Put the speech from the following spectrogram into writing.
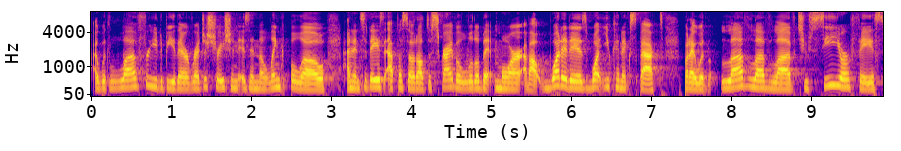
I would love for you to be there. Registration is in the link below. And in today's episode, I'll describe a little bit more about what it is, what you can expect. But I would love, love, love to see your face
